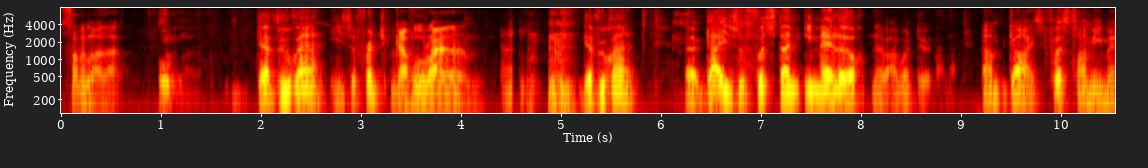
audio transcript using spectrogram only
something like that. Or Gavurin. He's a Frenchman. Gavurin. Uh, Gavurin. Uh, guys, first time emailer. No, I won't do it like that. Um, guys, first time emailer.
